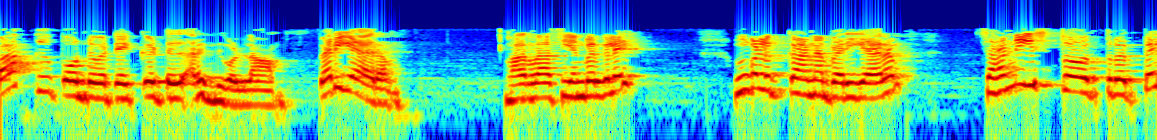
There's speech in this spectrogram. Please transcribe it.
வாக்கு போன்றவற்றை கேட்டு அறிந்து கொள்ளலாம். பரிகாரம். மகராசி என்பர்களே உங்களுக்கான பரிகாரம் சனி ஸ்தோத்திரத்தை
